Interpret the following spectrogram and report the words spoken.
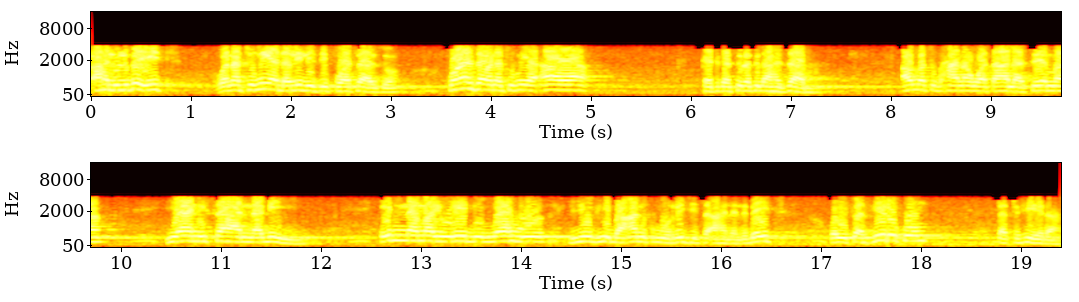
ahlul bait wanatumia dalili zifuatazo. Kwanza wanatumia aya katika suratul ahzab Allah subhanahu wa ta'ala asema ya nisaa an-nabii inma yuridu Allahu liyudhhiba ankum ar-rijsa ahlal bait wa yutahhirukum tathira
